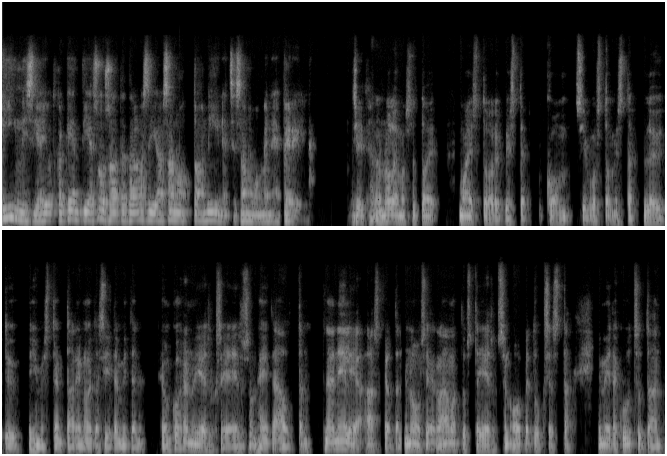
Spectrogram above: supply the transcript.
ihmisiä, jotka kenties osaa tätä asiaa sanottaa niin, että se sanoma menee perille. Sittenhän on olemassa toi mystory.com-sivusto, mistä löytyy ihmisten tarinoita siitä, miten he on kohdannut Jeesuksen ja Jeesus on heitä auttanut. Nämä neljä askelta nousee raamatusta, Jeesuksen opetuksesta ja meitä kutsutaan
